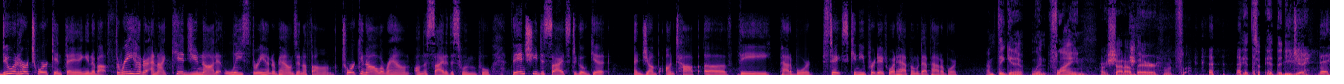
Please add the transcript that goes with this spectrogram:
doing her twerking thing in about 300, and I kid you not, at least 300 pounds in a thong, twerking all around on the side of the swimming pool. Then she decides to go get and jump on top of the paddleboard. Sticks, can you predict what happened with that paddleboard? I'm thinking it went flying or shot out there. Hit, hit the DJ. the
